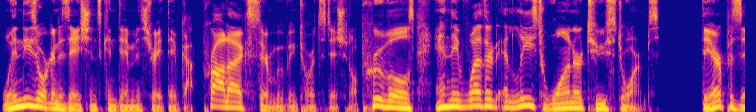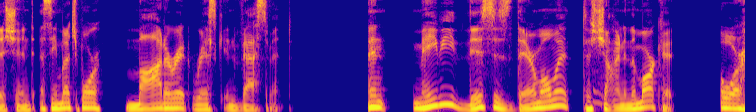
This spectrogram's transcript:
When these organizations can demonstrate they've got products, they're moving towards additional approvals, and they've weathered at least one or two storms, they're positioned as a much more moderate risk investment. And maybe this is their moment to hmm. shine in the market. Or,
